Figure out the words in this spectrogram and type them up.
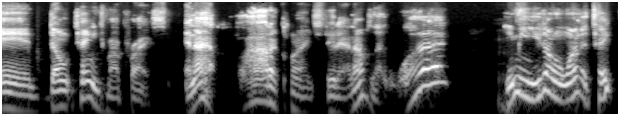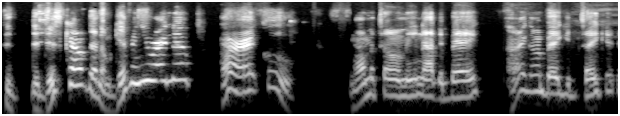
And don't change my price. And I had a lot of clients do that. And I was like, what? You mean you don't want to take the, the discount that I'm giving you right now? All right, cool. Mama told me not to beg. I ain't gonna beg you to take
